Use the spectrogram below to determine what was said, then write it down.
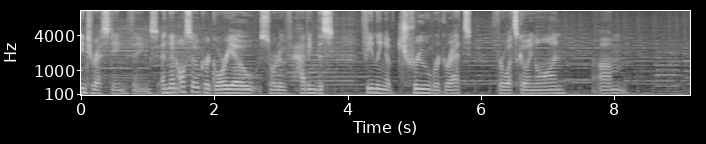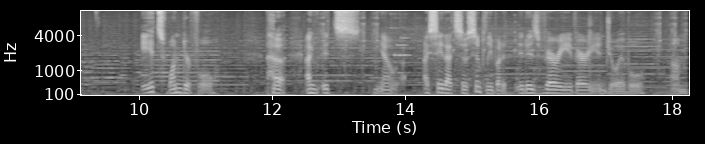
interesting things. And then also Gregorio sort of having this feeling of true regret for what's going on. Um, it's wonderful. Uh, I, it's you know I say that so simply, but it, it is very very enjoyable. Um,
